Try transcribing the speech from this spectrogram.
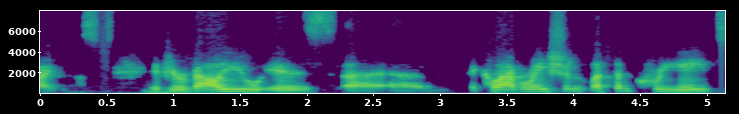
kindness. If your value is uh, um, a collaboration, let them create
